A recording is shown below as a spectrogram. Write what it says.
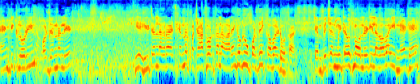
एंटी क्लोरीन और जनरल एड ये हीटर लग रहा है इसके अंदर 50 वोट का लगा रहे हैं क्योंकि ऊपर से ही कवर्ड होता है। टेम्परेचर मीटर उसमें ऑलरेडी लगा हुआ है, ये नेट है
